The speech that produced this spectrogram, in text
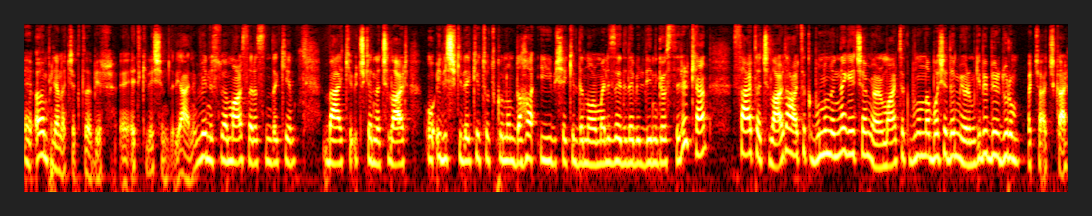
e, ön plana çıktığı bir e, etkileşimdir. Yani Venüs ve Mars arasındaki belki üçgen açılar o ilişkideki tutkunun daha iyi bir şekilde normalize edilebildiğini gösterirken sert açılarda artık bunun önüne geçemiyorum, artık bununla baş edemiyorum gibi bir durum açığa çıkar.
